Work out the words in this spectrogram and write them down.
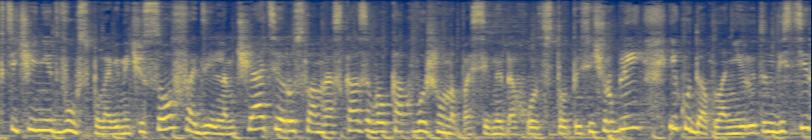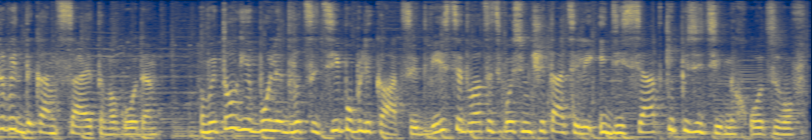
В течение двух с половиной часов в отдельном чате Руслан рассказывал, как вышел на пассивный доход в 100 тысяч рублей и куда планирует инвестировать до конца этого года. В итоге более 20 публикаций, 228 читателей и десятки позитивных отзывов.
